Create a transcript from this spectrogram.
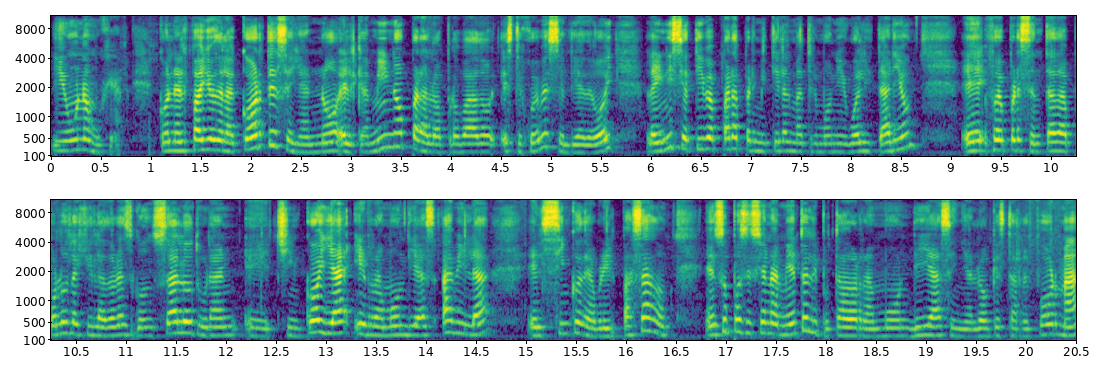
y una mujer. Con el fallo de la Corte se llanó el camino para lo aprobado este jueves, el día de hoy. La iniciativa para permitir el matrimonio igualitario eh, fue presentada por los legisladores Gonzalo Durán eh, Chincoya y Ramón Díaz Ávila el 5 de abril pasado. En su posicionamiento, el diputado Ramón Díaz señaló que esta reforma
